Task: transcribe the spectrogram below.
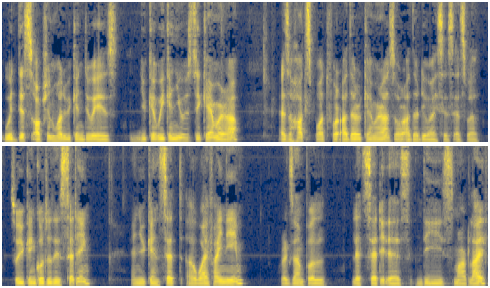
with this option what we can do is you can we can use the camera as a hotspot for other cameras or other devices as well. So you can go to this setting and you can set a Wi-Fi name. For example let's set it as the smart life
